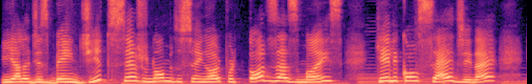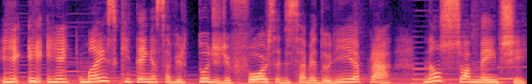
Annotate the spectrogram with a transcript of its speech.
E ela diz: Bendito seja o nome do Senhor por todas as mães que Ele concede, né? E, e, e mães que têm essa virtude de força, de sabedoria para não somente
